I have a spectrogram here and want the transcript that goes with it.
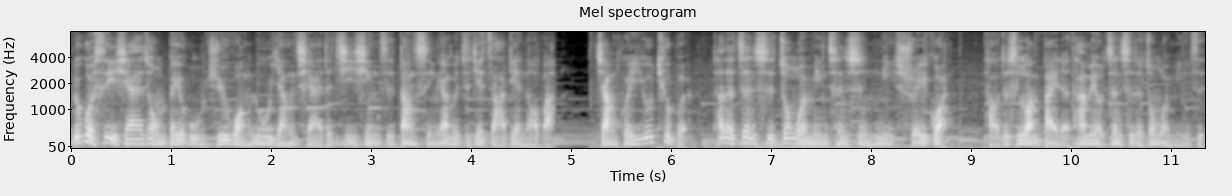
如果是以现在这种被五 G 网络养起来的急性子，当时应该会直接砸电脑吧。讲回 YouTube，它的正式中文名称是你水管。好，这是乱掰的，它没有正式的中文名字。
